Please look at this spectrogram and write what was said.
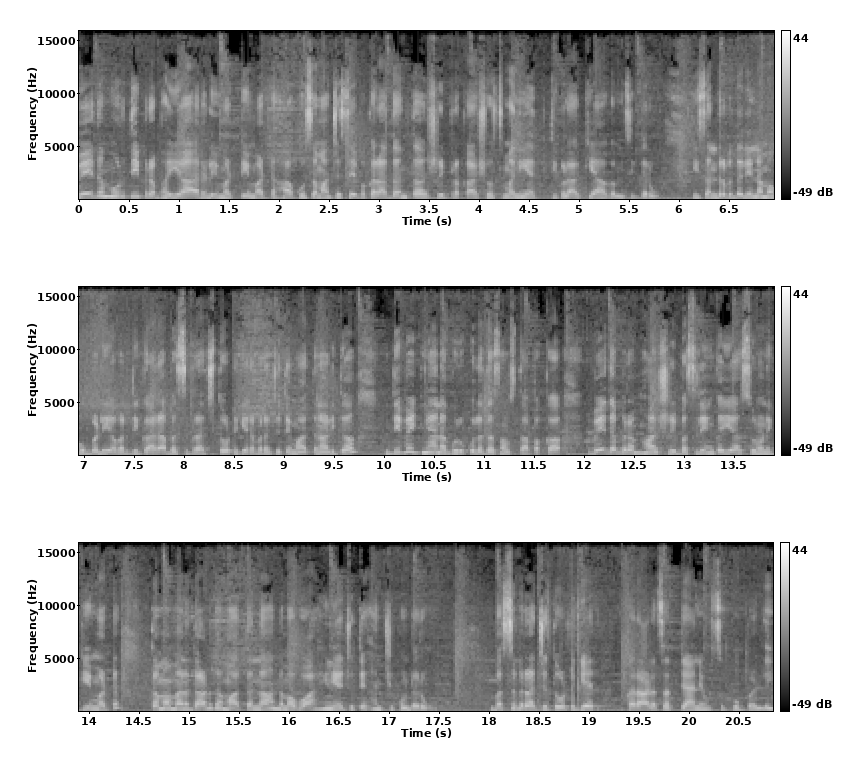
ವೇದಮೂರ್ತಿ ಪ್ರಭಯ್ಯ ಅರಳಿಮಟ್ಟಿ ಮಠ್ ಹಾಗೂ ಸಮಾಜ ಸೇವಕರಾದಂಥ ಶ್ರೀ ಪ್ರಕಾಶ್ ಹೊಸ್ಮನಿ ಅತಿಥಿಗಳಾಗಿ ಆಗಮಿಸಿದ್ದರು. ಈ ಸಂದರ್ಭದಲ್ಲಿ ನಮ್ಮ ಹುಬ್ಬಳ್ಳಿಯ ವರದಿಗಾರ ಬಸವರಾಜ್ ತೋಟಗೆರವರ ಜೊತೆ ಮಾತನಾಡಿದ ದಿವ್ಯಜ್ಞಾನ ಗುರುಕುಲದ ಸಂಸ್ಥಾಪಕ ವೇದಬ್ರಹ್ಮ ಶ್ರೀ ಬಸಲಿಂಗಯ್ಯ ಸುರುಣಗಿ ಮಠ ತಮ್ಮ ಮನದಾಳದ ಮಾತನ್ನ ನಮ್ಮ ವಾಹಿನಿಯ ಜೊತೆ ಹಂಚಿಕೊಂಡರು. ಬಸವರಾಜ ತೋಟಗೇರ್, ಕರಾಳ ಸತ್ಯ ನ್ಯೂಸ್ ಹುಬ್ಬಳ್ಳಿ.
